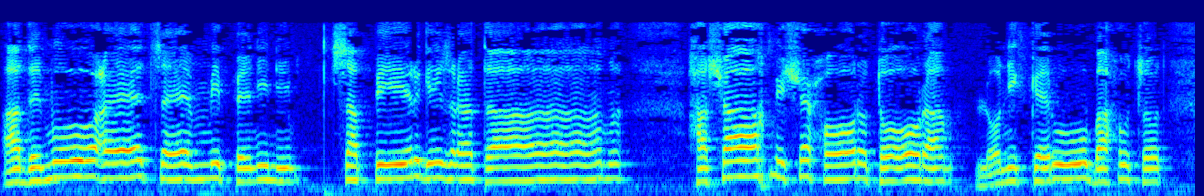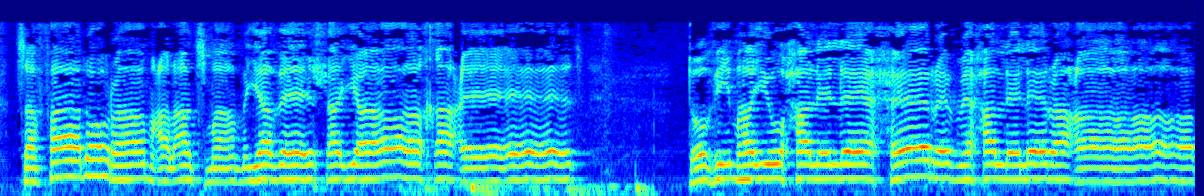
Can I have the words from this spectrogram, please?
אדמו עצם מפנינים, ספיר גזרתם. חשך משחור תורם, לא ניכרו בחוצות, צפד אורם על עצמם, יבש היה העץ. טובים היו חללי חרב מחללי רעב,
